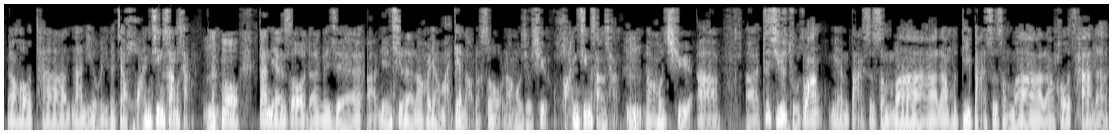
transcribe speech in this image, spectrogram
然后他那里有一个叫黄金商场，嗯。然后当年所有的那些啊、年轻人，然后要买电脑的时候，然后就去黄金商场，嗯。然后去啊啊、自己去组装面板是什么啊，然后底板是什么啊，然后插的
